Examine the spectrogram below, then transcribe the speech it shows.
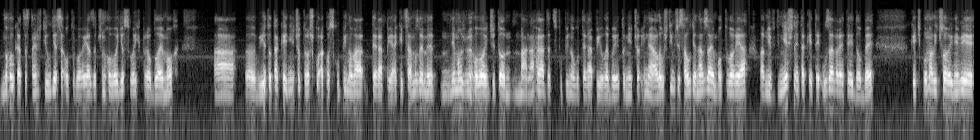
mnohokrát sa stane, že tí ľudia sa otvoria, začnú hovoriť o svojich problémoch a e, je to také niečo trošku ako skupinová terapia, aj keď samozrejme nemôžeme hovoriť, že to má nahrádzať skupinovú terapiu, lebo je to niečo iné, ale už tým, že sa ľudia navzájom otvoria, hlavne v dnešnej takej tej uzavretej dobe, keď pomaly človek nevie, e,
